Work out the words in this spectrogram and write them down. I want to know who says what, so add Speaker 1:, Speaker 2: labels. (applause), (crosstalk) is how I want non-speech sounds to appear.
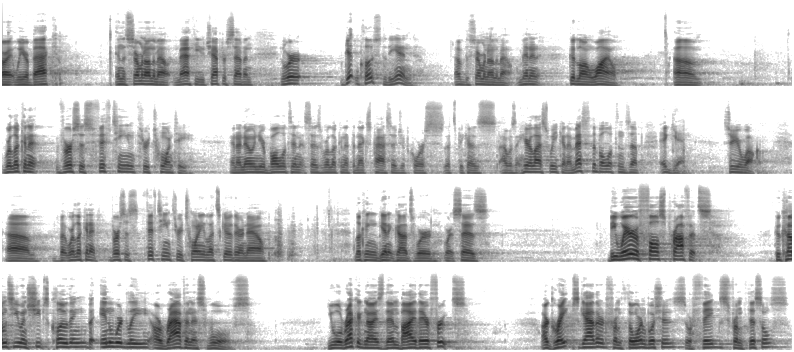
Speaker 1: All right, we are back in the Sermon on the Mount, Matthew chapter 7, and we're getting close to the end of the Sermon on the Mount. Been a good long while. Um, we're looking at verses 15 through 20. And I know in your bulletin it says we're looking at the next passage. Of course, that's because I wasn't here last week and I messed the bulletins up again. So you're welcome. Um, but we're looking at verses 15 through 20. Let's go there now. Looking again at God's word, where it says, Beware of false prophets who come to you in sheep's clothing, but inwardly are ravenous wolves. You will recognize them by their fruits. Are grapes gathered from thorn bushes or figs from thistles?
